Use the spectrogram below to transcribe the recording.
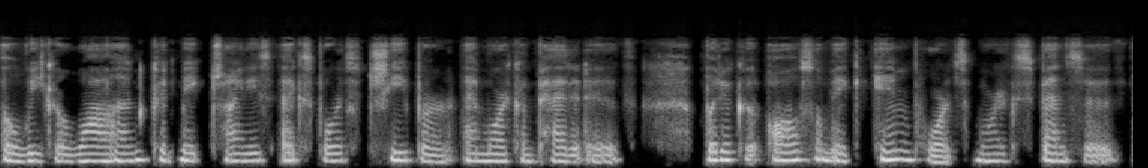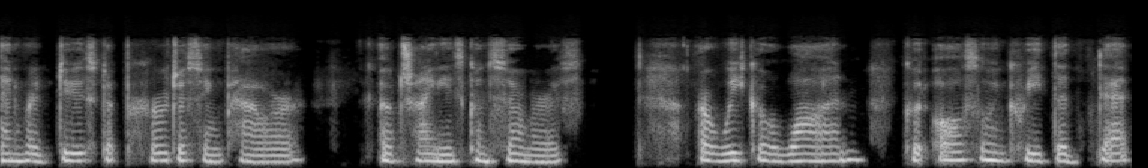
A weaker yuan could make Chinese exports cheaper and more competitive, but it could also make imports more expensive and reduce the purchasing power of Chinese consumers. A weaker yuan could also increase the debt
